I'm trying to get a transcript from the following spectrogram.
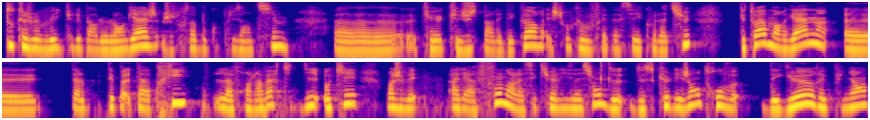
tout ce que je vais véhiculer par le langage, je trouve ça beaucoup plus intime euh, que, que juste parler des corps. Et je trouve que vous faites assez écho là-dessus. Que toi, Morgane, euh, t'as as pris la frange inverse, tu te dis, ok, moi je vais aller à fond dans la sexualisation de, de ce que les gens trouvent dégueu, répugnant,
